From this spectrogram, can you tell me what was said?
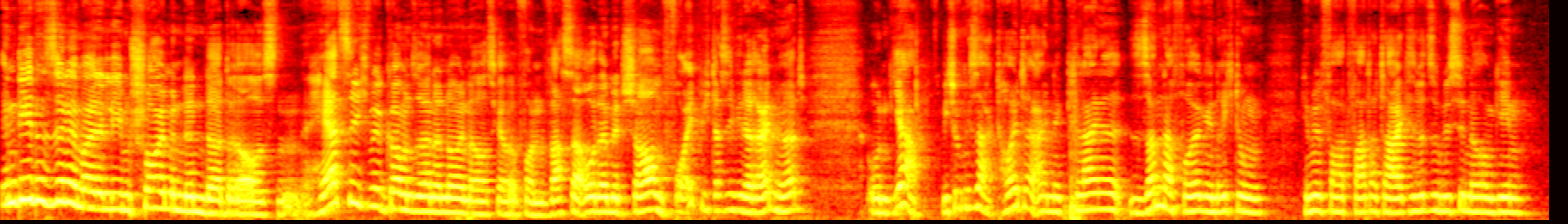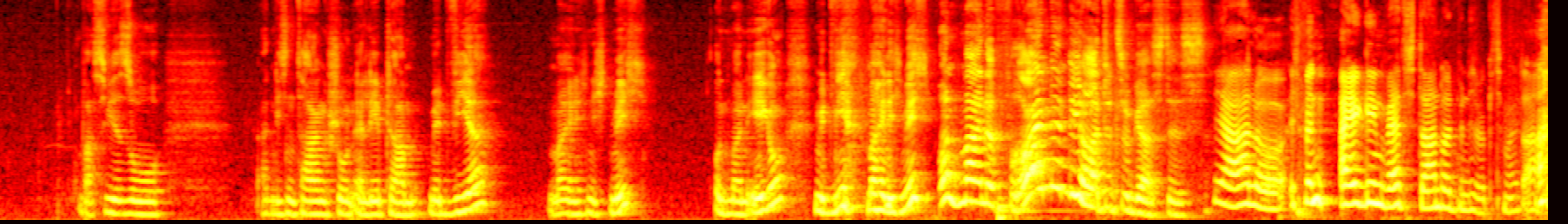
In diesem Sinne, meine lieben Schäumenden da draußen, herzlich willkommen zu einer neuen Ausgabe von Wasser oder mit Schaum. Freut mich, dass ihr wieder reinhört. Und ja, wie schon gesagt, heute eine kleine Sonderfolge in Richtung Himmelfahrt, Vatertag. Es wird so ein bisschen darum gehen, was wir so an diesen Tagen schon erlebt haben. Mit wir meine ich nicht mich und mein Ego. Mit wir meine ich mich und meine Freundin, die heute zu Gast ist. Ja, hallo. Ich bin allgegenwärtig da und heute bin ich wirklich mal da.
